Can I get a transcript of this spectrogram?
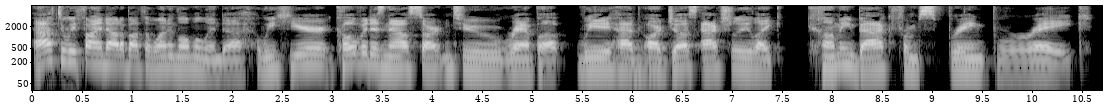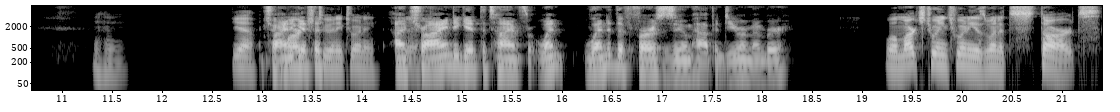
After we find out about the one in Loma Linda, we hear COVID is now starting to ramp up. We have are just actually like coming back from spring break. hmm Yeah. Trying to get the- 2020. I'm Yeah. trying to get the time for when when did the first Zoom happen? Do you remember? Well, March 2020 is when it starts,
